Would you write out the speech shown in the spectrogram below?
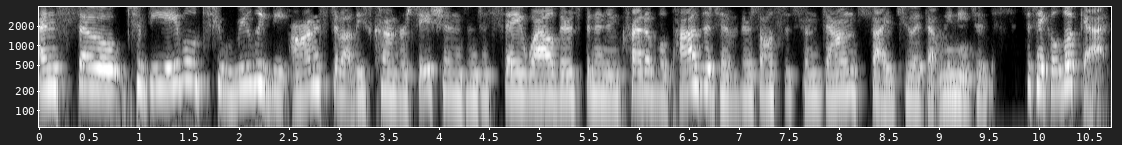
And so to be able to really be honest about these conversations and to say, while there's been an incredible positive, there's also some downside to it that we need to, to take a look at,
